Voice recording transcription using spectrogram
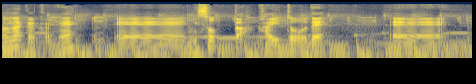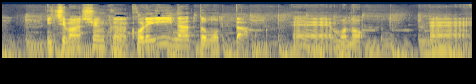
の中からね、えーに沿った回答で、えー一番しゅんくんがこれいいなと思った、えーもの、え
